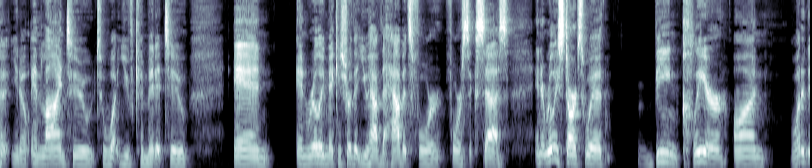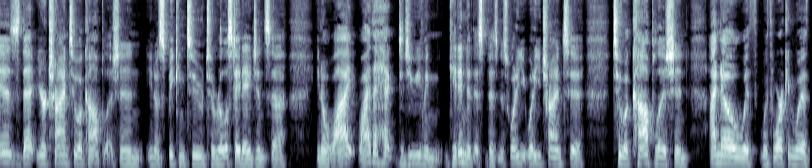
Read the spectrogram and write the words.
you know, in line to to what you've committed to and and really making sure that you have the habits for for success. And it really starts with being clear on what it is that you're trying to accomplish and you know speaking to to real estate agents uh you know why why the heck did you even get into this business? What are you what are you trying to to accomplish? And i know with with working with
